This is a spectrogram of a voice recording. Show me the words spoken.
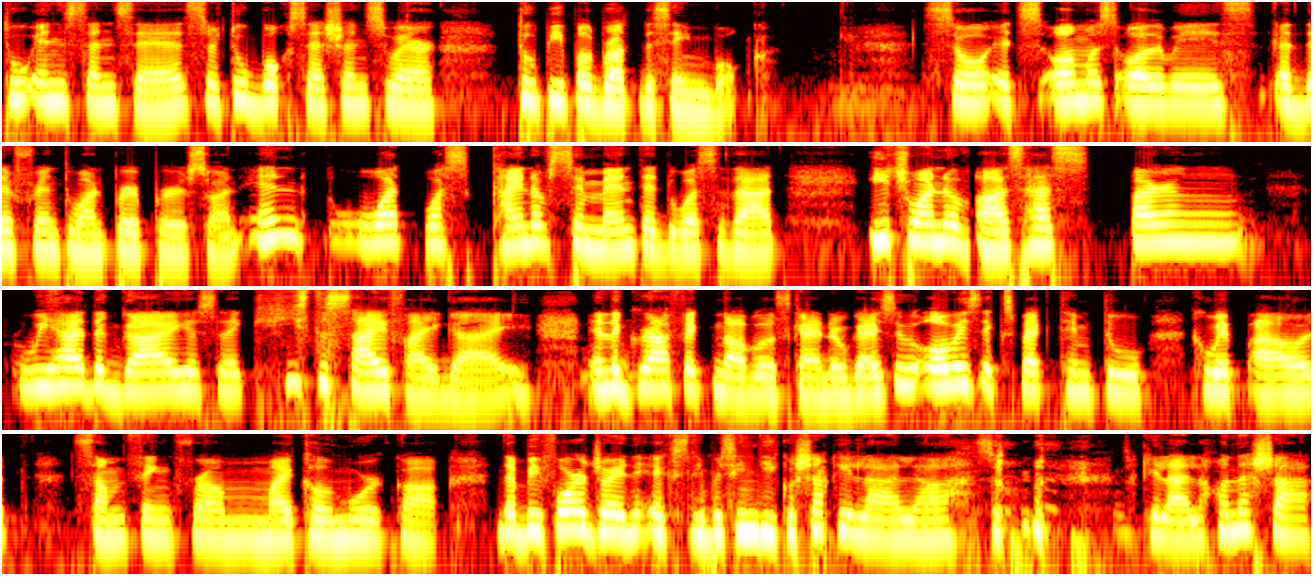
two instances or two book sessions where two people brought the same book. So it's almost always a different one per person. And what was kind of cemented was that each one of us has parang we had a guy who's like he's the sci-fi guy and the graphic novels kind of guy. So we always expect him to whip out something from Michael Moorcock. Na before joining Ex Libris, hindi ko siya kilala. So kilala ko na siya.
